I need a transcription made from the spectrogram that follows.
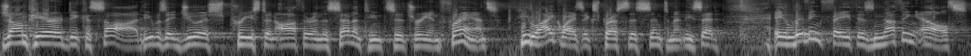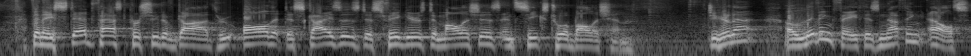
Jean Pierre de Caussade, he was a Jesuit priest and author in the 17th century in France. He likewise expressed this sentiment. He said, A living faith is nothing else than a steadfast pursuit of God through all that disguises, disfigures, demolishes, and seeks to abolish him. Do you hear that? A living faith is nothing else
